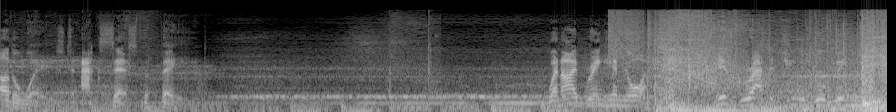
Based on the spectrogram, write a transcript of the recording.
other ways to access the Fade. When I bring him your head, his gratitude will be...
